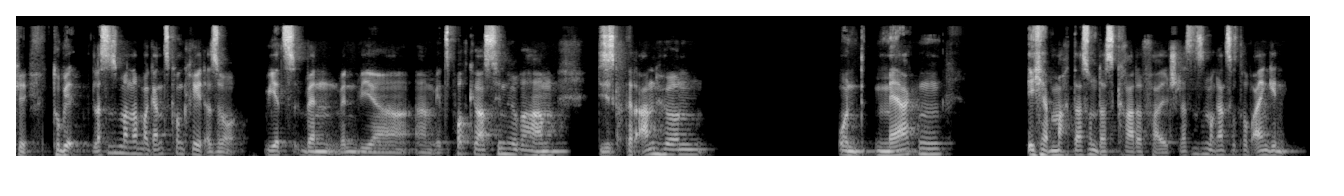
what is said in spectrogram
Okay, Tobi, lass uns mal noch mal ganz konkret, also jetzt, wenn, wenn wir ähm, jetzt Podcast-Hinhörer haben, die sich gerade anhören und merken, ich habe macht das und das gerade falsch. Lass uns mal ganz kurz drauf eingehen.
